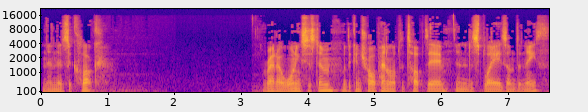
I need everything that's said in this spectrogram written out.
And then there's a clock radar warning system with the control panel up the top there and the display is underneath.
